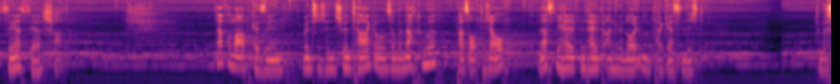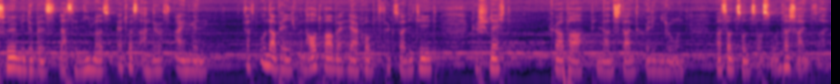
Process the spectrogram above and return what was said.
Sehr, sehr schade. Davon mal abgesehen, wünsche ich einen schönen Tag eine Nachtruhe. Pass auf dich auf, lass dir helfen, helfe anderen Leuten und vergesse nicht. Du bist schön, wie du bist, lass dir niemals etwas anderes einreden. Das ist unabhängig von Hautfarbe, Herkunft, Sexualität, Geschlecht, Körper, Finanzstand, Religion, was uns sonst noch so unterscheiden soll.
